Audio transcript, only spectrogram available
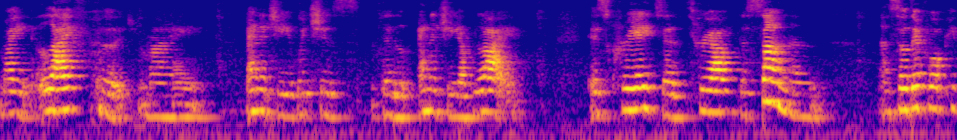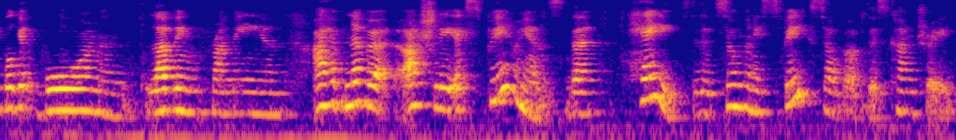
my lifehood, my energy which is the energy of life is created throughout the sun and and so therefore people get warm and loving from me. And I have never actually experienced the hate that so many speaks of of this country.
